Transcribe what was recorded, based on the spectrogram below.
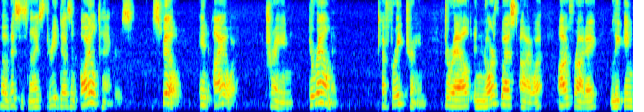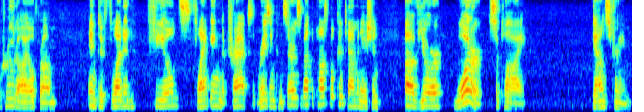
Oh, this is nice. Three dozen oil tankers spill in Iowa. Train derailment. A freight train derailed in northwest Iowa on Friday, leaking crude oil from into flooded fields, flanking the tracks and raising concerns about the possible contamination of your water supply downstream.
